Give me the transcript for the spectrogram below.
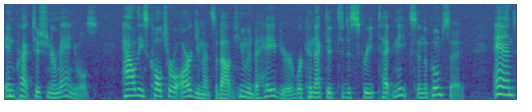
in practitioner manuals how these cultural arguments about human behavior were connected to discrete techniques in the Poomsae, and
